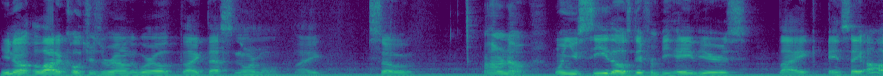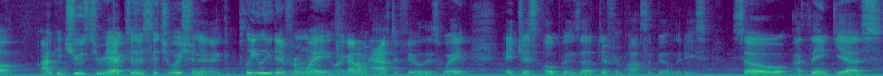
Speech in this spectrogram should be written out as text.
you know, a lot of cultures around the world, like that's normal. Like so, I don't know. When you see those different behaviors, like, and say, oh, I could choose to react to this situation in a completely different way. Like, I don't have to feel this way. It just opens up different possibilities. So, I think, yes,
